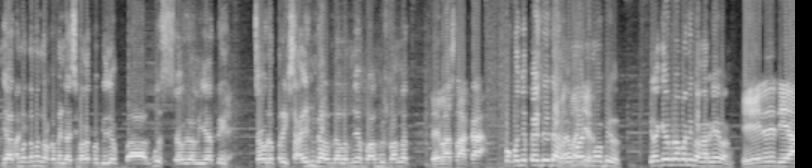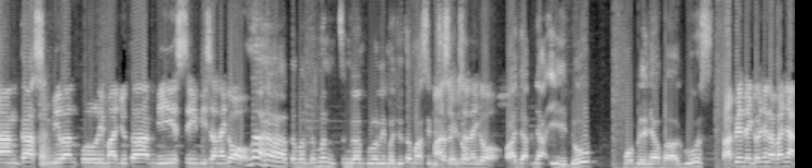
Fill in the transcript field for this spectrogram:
ya teman-teman rekomendasi banget mobilnya bagus saya udah lihat nih Ya. saya udah periksain dalam-dalamnya bagus banget Bebas taka. pokoknya pede dah sama ini mobil kira-kira berapa nih bang harganya bang Ini di angka 95 juta bisa bisa nego. Nah, teman-teman 95 juta masih bisa Masih nego. bisa nego. Pajaknya hidup, mobilnya bagus, Tapi negonya nggak banyak.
